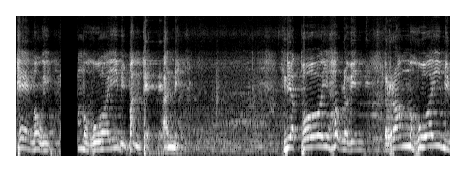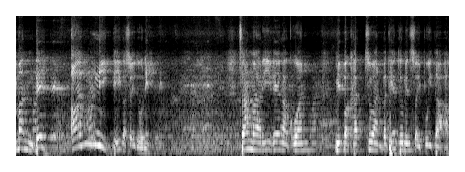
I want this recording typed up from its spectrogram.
he ngoi huai mi mante anni. Niak phoi hậu lovin ram huai mi mante, anni ti ka soi du ni chan mari venga kuan, mi pakhat chuan pathian thu min soi pui ta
